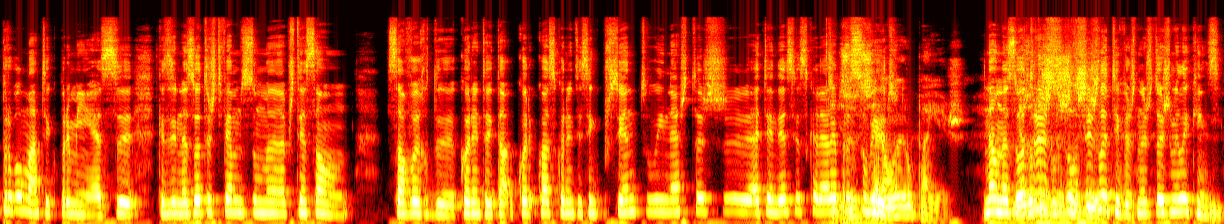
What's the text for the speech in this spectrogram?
problemático para mim. É se, quer dizer, nas outras tivemos uma abstenção salvo erro de 40 e tal, quase 45% e nestas eh, a tendência se calhar Sim, é para subir. eram europeias. Não, nas, nas outras, outras legislativas, nas 2015. Hum.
